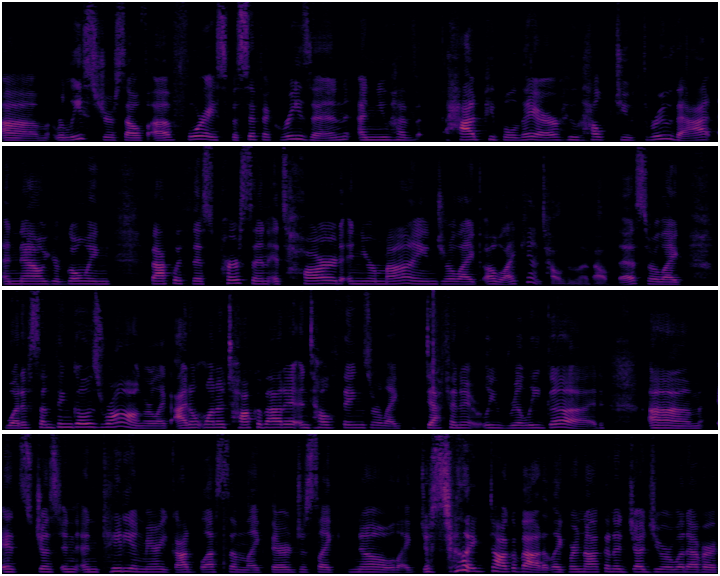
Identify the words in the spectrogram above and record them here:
um, released yourself of for a specific reason, and you have had people there who helped you through that and now you're going back with this person it's hard in your mind you're like oh well, i can't tell them about this or like what if something goes wrong? or like i don't want to talk about it until things are like definitely really good. Um it's just and, and katie and mary god bless them like they're just like no like just like talk about it like we're not gonna judge you or whatever.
